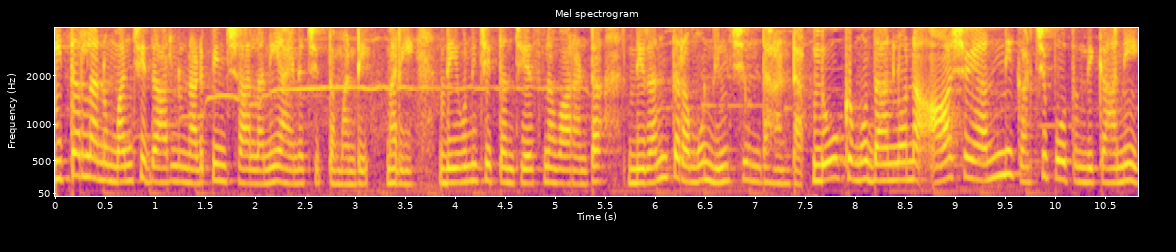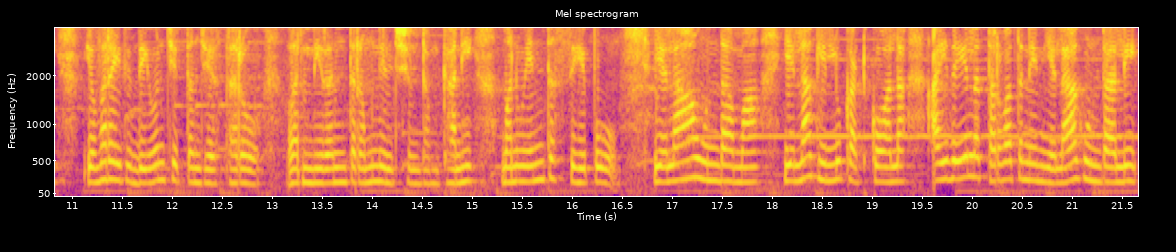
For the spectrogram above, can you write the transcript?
ఇతరులను మంచి దారులు నడిపించాలని ఆయన చిత్తం అండి మరి దేవుని చిత్తం చేసిన వారంట నిరంతరము నిలిచి ఉంటారంట. లోకము దానిలో ఉన్న ఆశయాన్ని గడిచిపోతుంది కానీ ఎవరైతే దేవుని చిత్తం చేస్తారో వారు నిరంతరం నిలిచి ఉంటాం. కానీ మనం ఎంతసేపు ఎలా ఉందామా ఎలా ఇల్లు కట్టుకోవాలా ఐదేళ్ళ తర్వాత తర్వాత నేను ఎలాగ ఉండాలి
